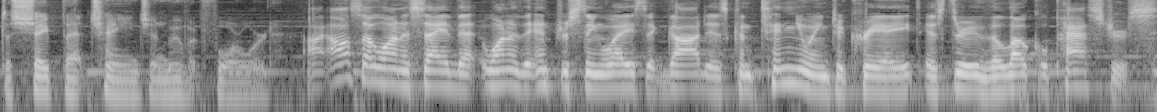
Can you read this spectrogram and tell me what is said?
to shape that change and move it forward. I also want to say that one of the interesting ways that God is continuing to create is through the local pastors.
